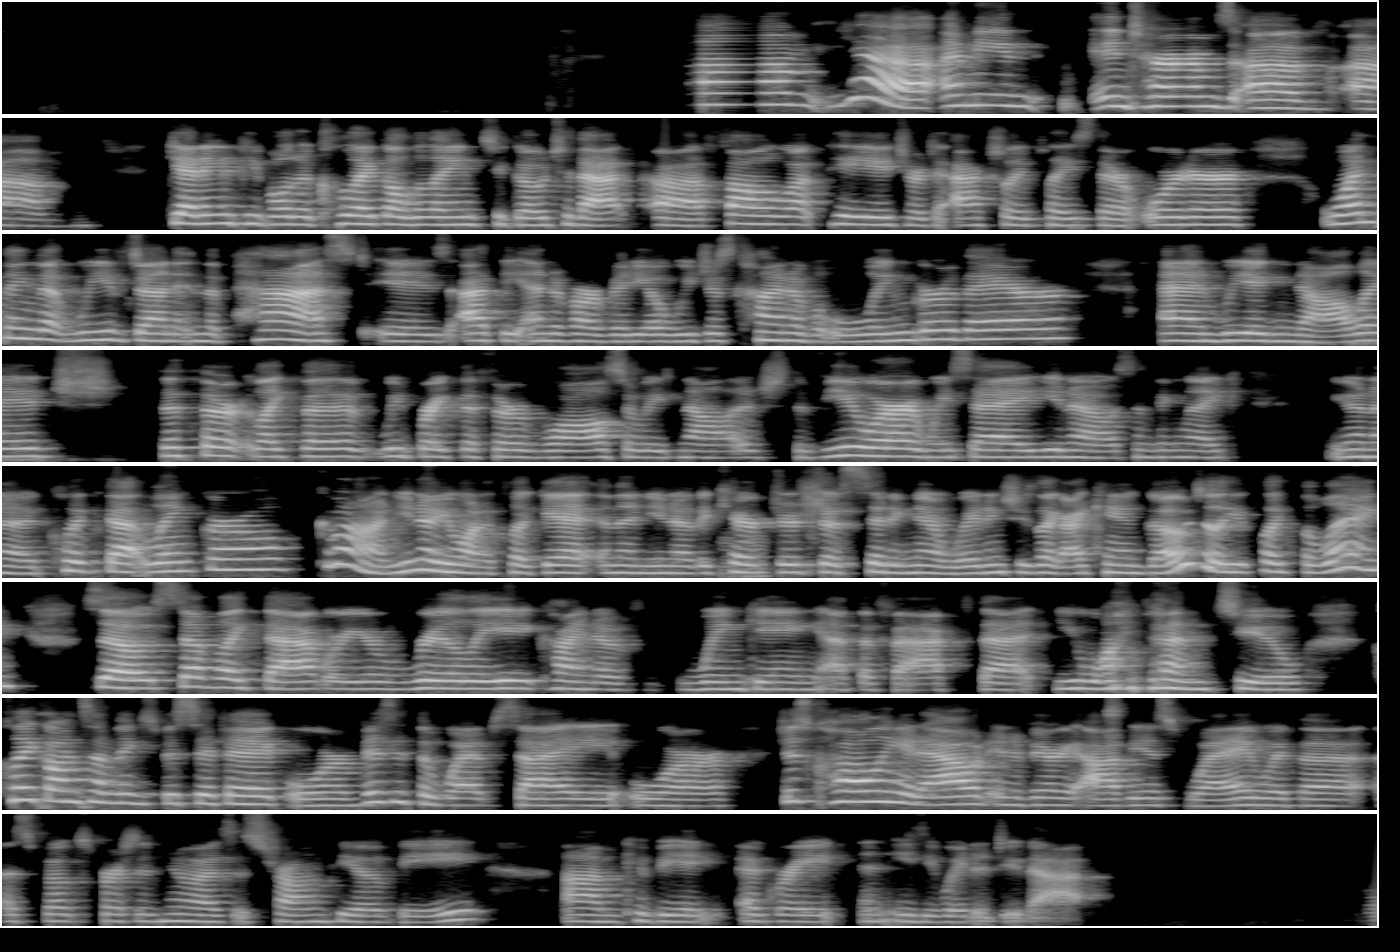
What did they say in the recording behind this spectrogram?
Um, yeah, I mean, in terms of um, getting people to click a link to go to that uh, follow up page or to actually place their order. One thing that we've done in the past is at the end of our video, we just kind of linger there and we acknowledge the third, like the, we break the third wall. So we acknowledge the viewer and we say, you know, something like, you're gonna click that link girl? Come on you know you want to click it. And then you know the uh-huh. character's just sitting there waiting. She's like i can't go till you click the link. So stuff like that where you're really kind of winking at the fact that you want them to click on something specific or visit the website or just calling it out in a very obvious way with a, a spokesperson who has a strong pov um, could be a great and easy way to do that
